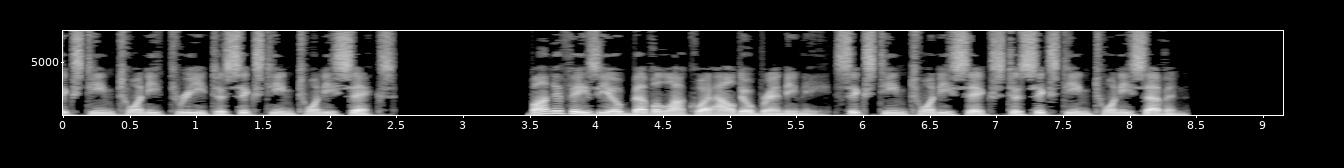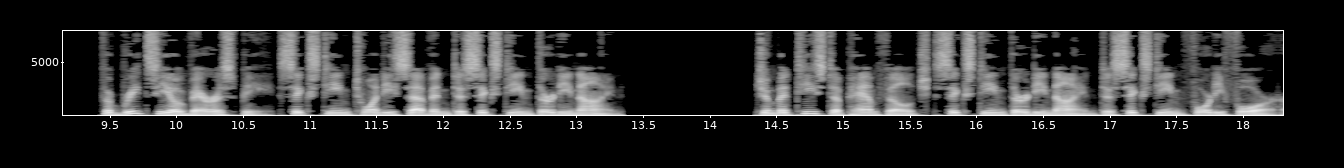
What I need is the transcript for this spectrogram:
(1623–1626), Bonifacio Bevilacqua Aldobrandini (1626–1627), Fabrizio Verospi (1627–1639), Giambattista Pamphilj (1639–1644).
